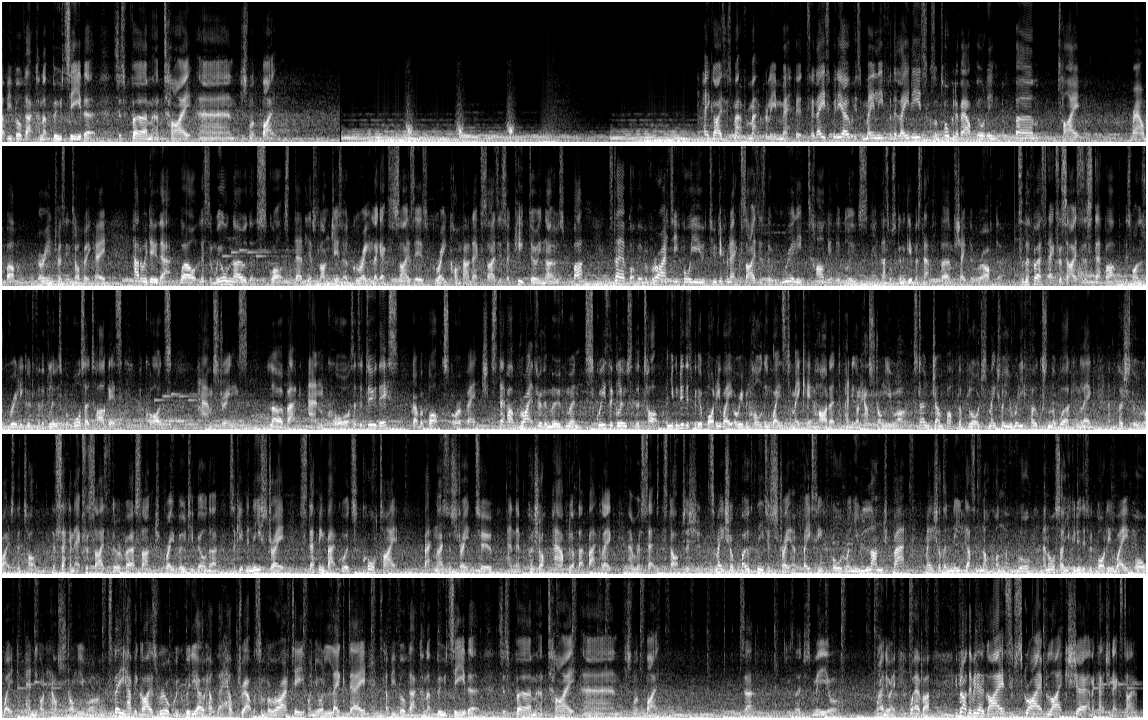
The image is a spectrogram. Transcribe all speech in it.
help you build that kind of booty that's just firm and tight and just want to bite. Hey guys, it's Matt from Macrolean Method. Today's video is mainly for the ladies because I'm talking about building firm, tight, round bum. Very interesting topic, hey? How do we do that? Well, listen, we all know that squats, deadlifts, lunges are great leg exercises, great compound exercises, so keep doing those. But today I've got a bit of a variety for you, two different exercises that really target the glutes, that's what's gonna give us that firm shape that we're after. So the first exercise is a step up. This one's really good for the glutes, but also targets the quads, hamstrings, lower back and core. So to do this, grab a box or a bench, step up right through the movement, squeeze the glutes at the top, and you can do this with your body weight or even holding weights to make it harder depending on how strong you are. So don't jump off the floor, just make sure you really focus on the working leg and push through right to the top. The second exercise is the reverse lunge, great booty builder. So keep the knee straight, stepping backwards, core tight, back nice and straight too, and then push off powerfully off that back leg and reset to the start position. So make sure both knees are straight and facing forward when you lunge back, make sure the knee doesn't knock on the floor, and also you can do this with body weight or weight depending on how strong you are. So there you have it guys, real quick video, help that helped you out with some variety on your leg day, to help you build that kind of booty that's just firm and tight and just want to bite. Is that, is that just me or? Well anyway, whatever. If you like the video guys, subscribe, like, share, and I'll catch you next time.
